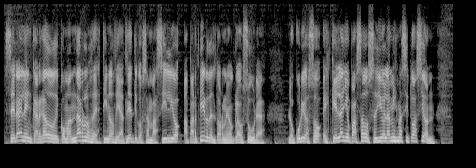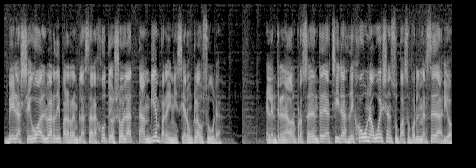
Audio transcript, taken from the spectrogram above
será el encargado de comandar los destinos de Atlético San Basilio a partir del torneo clausura. Lo curioso es que el año pasado se dio la misma situación. Vera llegó a Alberdi para reemplazar a Jote Oyola también para iniciar un clausura. El entrenador procedente de Achiras dejó una huella en su paso por el Mercedario,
